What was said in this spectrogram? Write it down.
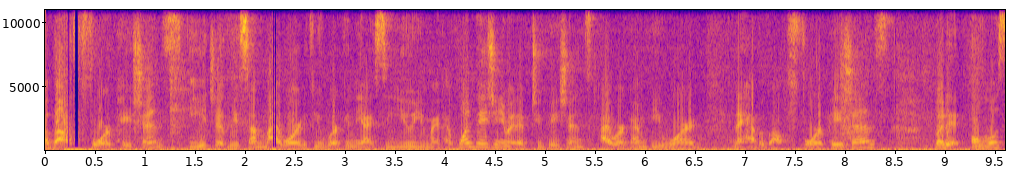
about four patients each, at least on my ward. If you work in the ICU, you might have one patient, you might have two patients. I work on B ward and I have about four patients, but it almost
